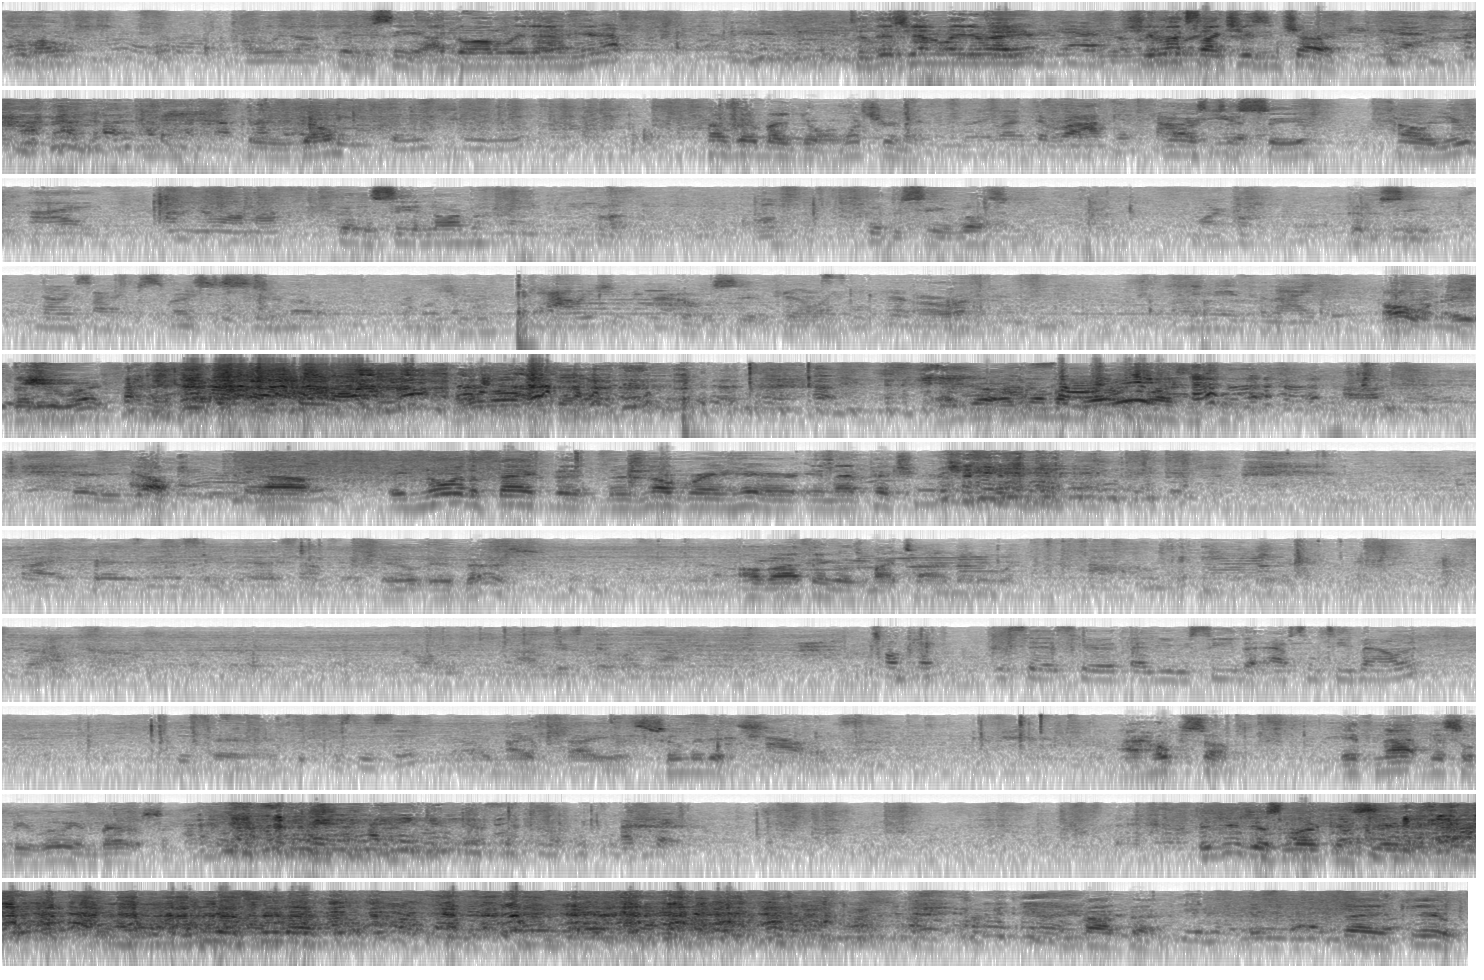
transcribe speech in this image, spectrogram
Hello. All the way down. Good to see you. I go all the way down here? To this young lady right here? Yeah. She looks like she's in charge. Yes. There you go. How's everybody doing? What's your name? Linda Rocket, how Nice are to see you. How are you? Hi, I'm Norma. Good to see you, Norma. Thank you. Good to see you, Wilson. Michael. Good to see you. Nellie Sires. Nice to see you, Nellie. What's your name? Callie Shapiro. Good to see you, Kelly. All right. She needs an ID. Oh, you bet you're right. Hold on. I got, I got my driver's license here. Here you go. Now, ignore the fact that there's no gray hair in that picture. Right, presidency does something. It, it does. Although I think it was my time anyway. Oh, okay. No, you're still young. Okay, it says here that you received the absentee ballot. Is There. is this it? I, I assume it is. Ours. I hope so. If not, this will be really embarrassing. I think it is. Okay. Did you just look and see? Did you guys see that? About that. Thank you.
